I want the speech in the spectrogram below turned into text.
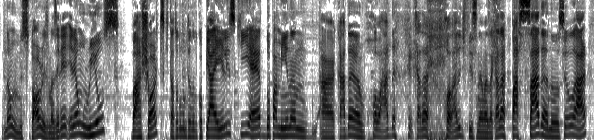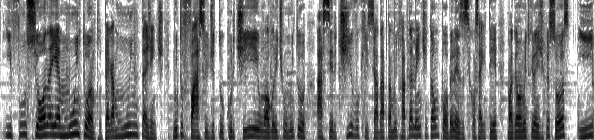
não um stories, mas ele, ele é um Reels barra shorts, que tá todo mundo tentando copiar eles, que é dopamina a cada rolada, a cada rolada é difícil, né? Mas a cada passada no celular e funciona e é muito amplo, pega muita gente. Muito fácil de tu curtir, um algoritmo muito assertivo que se adapta muito rapidamente. Então, pô, beleza, você consegue ter uma gama muito grande de pessoas e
